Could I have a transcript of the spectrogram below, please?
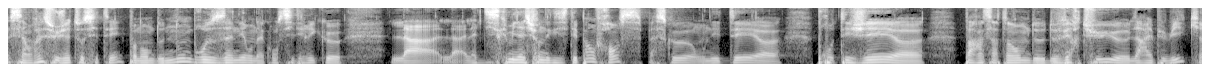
C'est un vrai sujet de société. Pendant de nombreuses années, on a considéré que la, discrimination n'existait pas en France parce qu'on était euh, protégé euh, par un certain nombre de, vertus euh, de la République.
